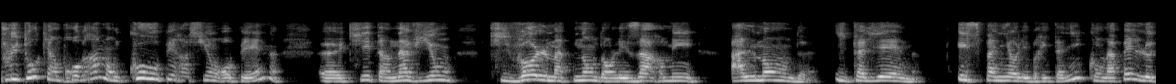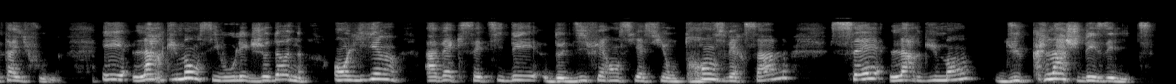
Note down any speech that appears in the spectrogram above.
plutôt qu'un programme en coopération européenne, euh, qui est un avion qui vole maintenant dans les armées allemandes, italiennes, espagnol et britannique qu'on appelle le Typhoon. Et l'argument, si vous voulez, que je donne en lien avec cette idée de différenciation transversale, c'est l'argument du clash des élites.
